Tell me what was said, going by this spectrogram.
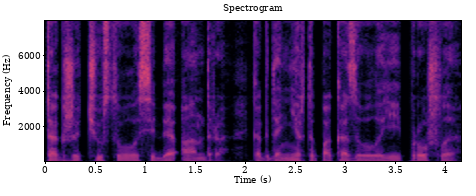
Так же чувствовала себя Андра, когда Нерта показывала ей прошлое.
